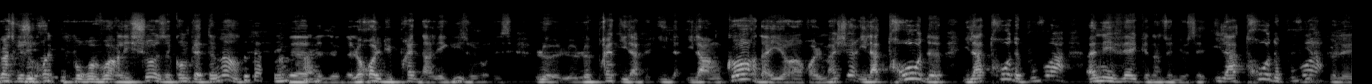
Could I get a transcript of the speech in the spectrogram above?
Parce que je crois qu'il faut revoir les choses complètement. Tout à fait, euh, le, rôle du prêtre dans l'Église aujourd'hui, le, le, prêtre, il a, il, il a encore d'ailleurs un rôle majeur. Il a, trop de, il a trop de pouvoir. Un évêque dans un diocèse, il a trop de pouvoir. Que les,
